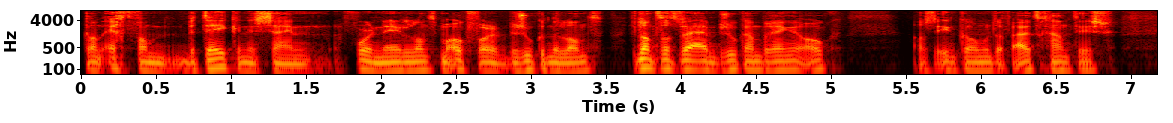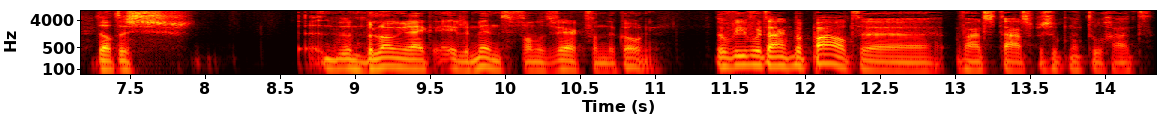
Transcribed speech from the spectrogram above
kan echt van betekenis zijn voor Nederland, maar ook voor het bezoekende land. Het land wat wij een bezoek aanbrengen ook, als het inkomend of uitgaand is. Dat is een, belangrijk element van het werk van de koning. Door wie wordt eigenlijk bepaald waar het staatsbezoek naartoe gaat?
